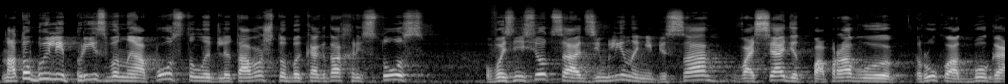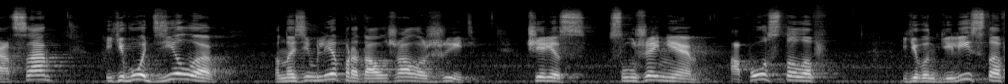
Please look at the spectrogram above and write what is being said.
На то были призваны апостолы для того, чтобы когда Христос вознесется от земли на небеса, восядет по правую руку от Бога Отца, его дело на земле продолжало жить через служение апостолов, евангелистов,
